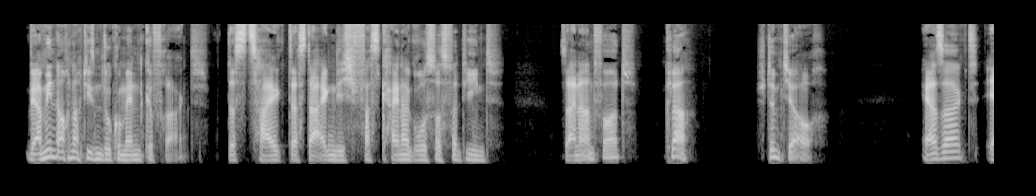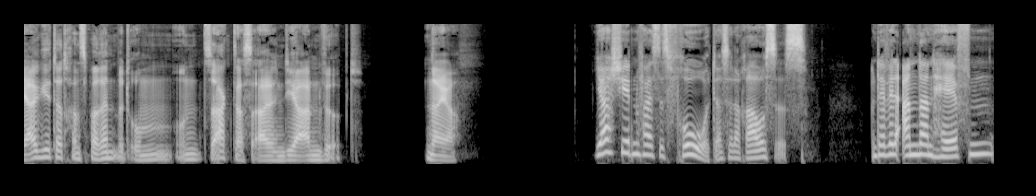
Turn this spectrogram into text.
Wir haben ihn auch nach diesem Dokument gefragt. Das zeigt, dass da eigentlich fast keiner groß was verdient. Seine Antwort? Klar. Stimmt ja auch. Er sagt, er geht da transparent mit um und sagt das allen, die er anwirbt. Naja. Josh jedenfalls ist froh, dass er da raus ist. Und er will anderen helfen,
